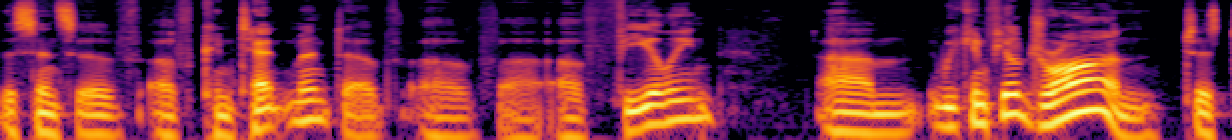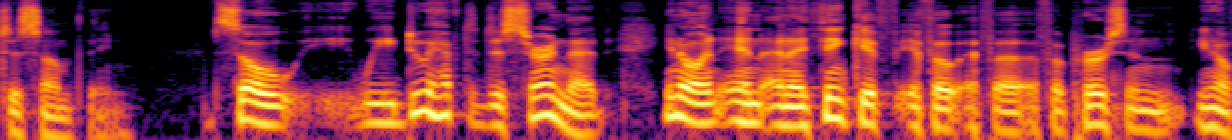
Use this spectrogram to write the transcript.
the sense of, of contentment, of, of, uh, of feeling. Um, we can feel drawn to, to something. So we do have to discern that, you know, and, and, and I think if, if, a, if, a, if a person, you know,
